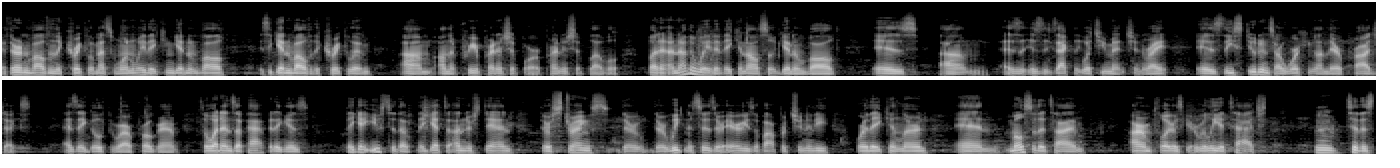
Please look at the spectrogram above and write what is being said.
If they're involved in the curriculum, that's one way they can get involved. Is to get involved with the curriculum um, on the pre-apprenticeship or apprenticeship level. But another way that they can also get involved is um, is, is exactly what you mentioned, right? Is these students are working on their projects as they go through our program. So what ends up happening is they get used to them. They get to understand their strengths, their their weaknesses, their areas of opportunity where they can learn. And most of the time, our employers get really attached mm. to the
